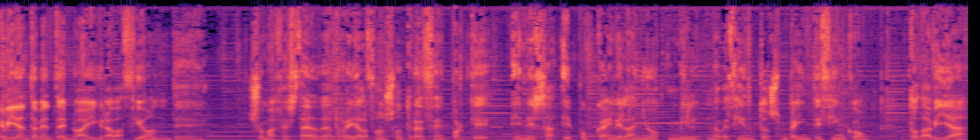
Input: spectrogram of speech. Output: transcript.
Evidentemente no hay grabación de su Majestad el Rey Alfonso XIII porque en esa época, en el año 1925, todavía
